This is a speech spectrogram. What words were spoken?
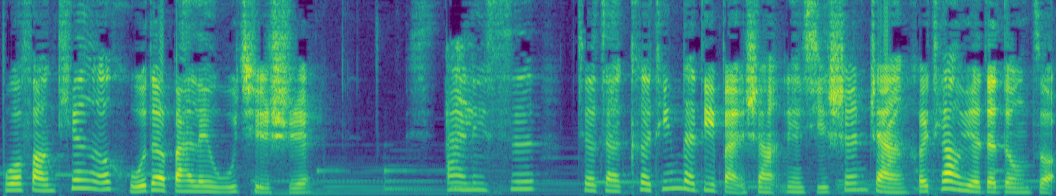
播放《天鹅湖》的芭蕾舞曲时，爱丽丝就在客厅的地板上练习伸展和跳跃的动作。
